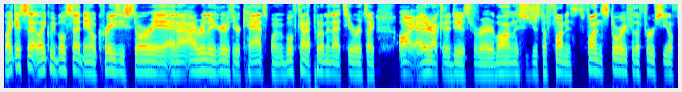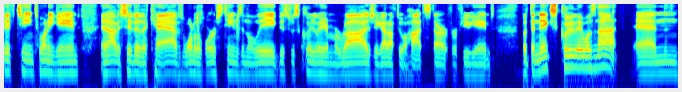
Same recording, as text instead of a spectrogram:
like I said, like we both said, you know, crazy story, and I, I really agree with your Cavs point. We both kind of put them in that tier where it's like, oh yeah, they're not going to do this for very long. This is just a fun, fun story for the first, you know, 15, 20 games, and obviously they're the Cavs, one of the worst teams in the league. This was clearly a mirage. They got off to a hot start for a few games, but the Knicks clearly was not. And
